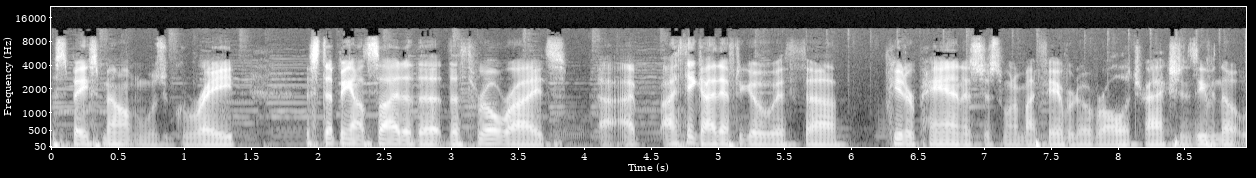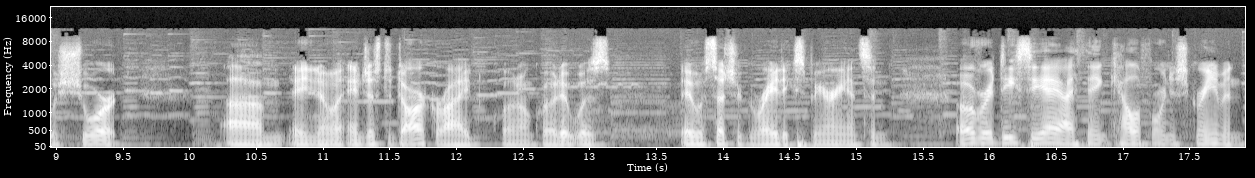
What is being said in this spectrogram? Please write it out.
Space Mountain was great. Stepping outside of the, the thrill rides, I, I think I'd have to go with uh, Peter Pan as just one of my favorite overall attractions, even though it was short. Um, and, you know, and just a dark ride, quote unquote. It was it was such a great experience. And over at DCA, I think California Screaming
